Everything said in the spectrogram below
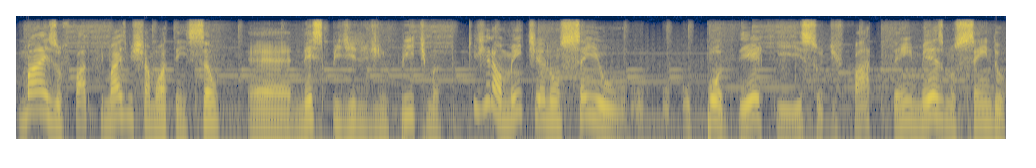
Mas o fato que mais me chamou a atenção é, nesse pedido de impeachment, que geralmente eu não sei o, o, o poder que isso de fato tem, mesmo sendo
